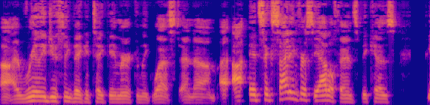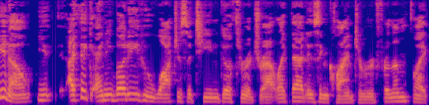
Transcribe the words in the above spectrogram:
uh, I really do think they could take the American League West, and um, I, I, it's exciting for Seattle fans because you know, you, I think anybody who watches a team go through a drought like that is inclined to root for them. Like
